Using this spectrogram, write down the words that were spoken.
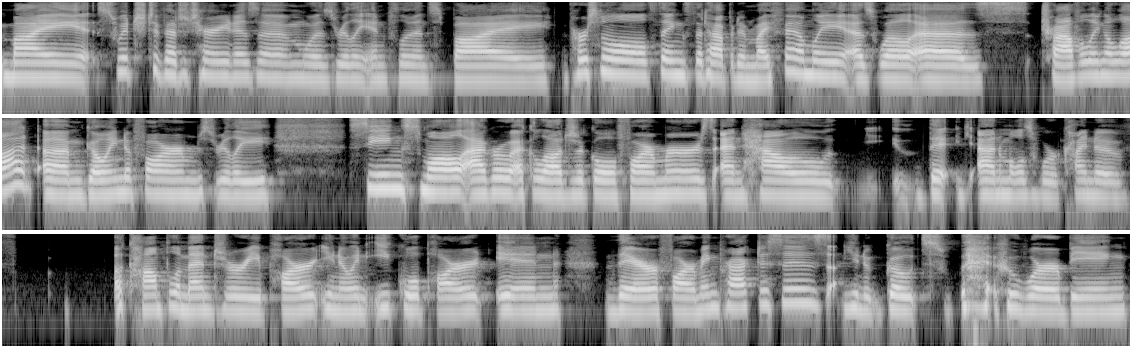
My switch to vegetarianism was really influenced by personal things that happened in my family as well as traveling a lot, um, going to farms, really seeing small agroecological farmers and how the animals were kind of a complementary part, you know, an equal part in their farming practices. You know, goats who were being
